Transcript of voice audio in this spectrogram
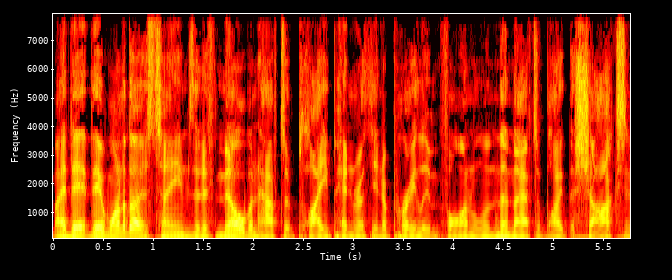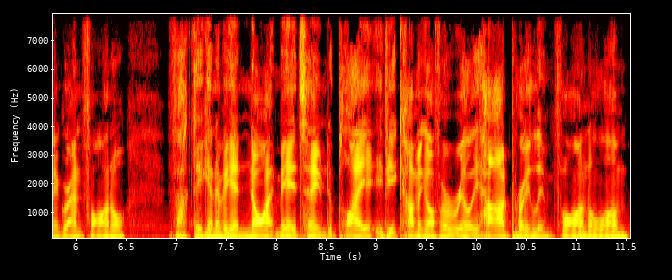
Mate, they're, they're one of those teams that if Melbourne have to play Penrith in a prelim final and then they have to play the Sharks in a grand final, fuck, they're going to be a nightmare team to play if you're coming off a really hard prelim final. Um,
